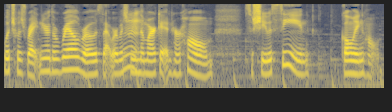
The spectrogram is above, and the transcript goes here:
which was right near the railroads that were between hmm. the market and her home. So she was seen going home.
